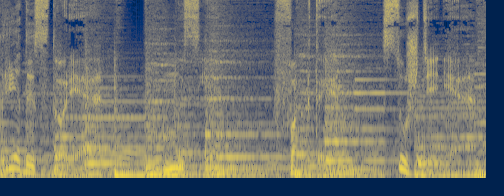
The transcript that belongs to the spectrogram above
Предыстория. Мысли, суждения –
